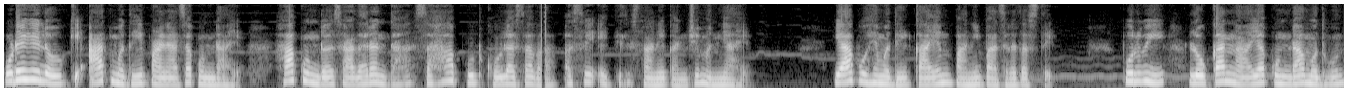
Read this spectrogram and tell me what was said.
पुढे गेलो की आतमध्ये पाण्याचा कुंड आहे. हा कुंड साधारणतः सहा फूट खोल असावा असे येथील स्थानिकांचे म्हणणे आहे. या गुहेमध्ये कायम पाणी पाझरत असते. पूर्वी लोकांना या कुंडामधून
